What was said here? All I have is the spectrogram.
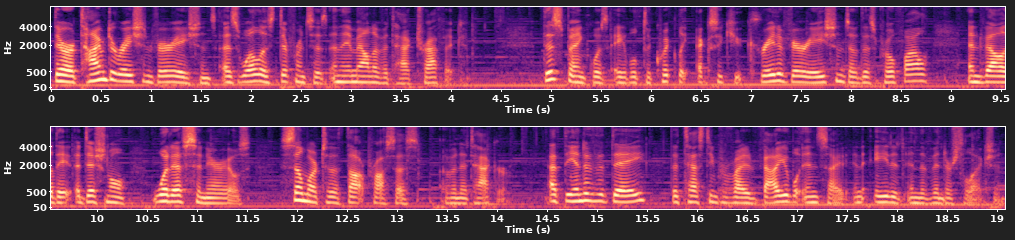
There are time duration variations as well as differences in the amount of attack traffic. This bank was able to quickly execute creative variations of this profile and validate additional what if scenarios similar to the thought process of an attacker. At the end of the day, the testing provided valuable insight and aided in the vendor selection.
